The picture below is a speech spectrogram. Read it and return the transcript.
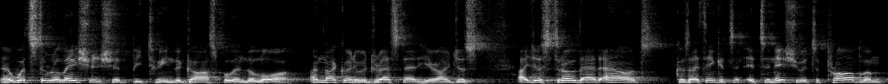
uh, what's the relationship between the gospel and the law? I'm not going to address that here. I just, I just throw that out because I think it's an, it's an issue, it's a problem,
